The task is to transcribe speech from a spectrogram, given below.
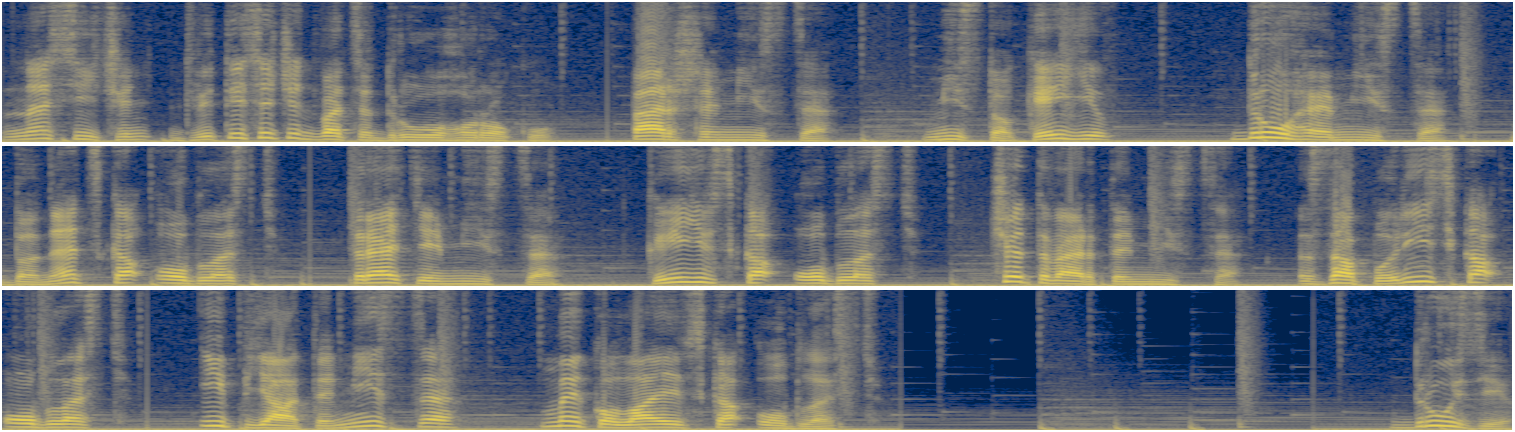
на січень 2022 року. Перше місце місто Київ, друге місце Донецька область, третє місце Київська область, четверте місце Запорізька область і п'яте місце Миколаївська область. Друзі,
